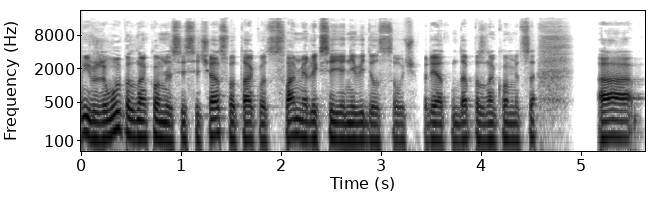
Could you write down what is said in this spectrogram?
и вживую познакомились, и сейчас вот так вот с вами, Алексей, я не виделся, очень приятно, да, познакомиться. А,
